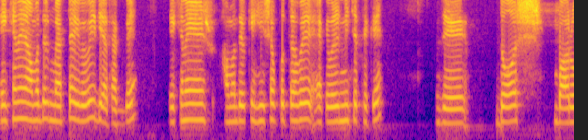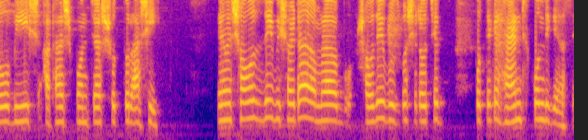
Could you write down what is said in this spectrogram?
এখানে আমাদের ম্যাথটা এইভাবেই দেওয়া থাকবে। এখানে আমাদেরকে হিসাব করতে হবে একেবারে নিচে থেকে যে দশ, বারো, বিশ, আঠাশ, পঞ্চাশ, সত্তর, আশি। এখানে সহজ যে বিষয়টা আমরা সহজেই বুঝব সেটা হচ্ছে প্রত্যেকের হ্যান্ড কোন দিকে আছে।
